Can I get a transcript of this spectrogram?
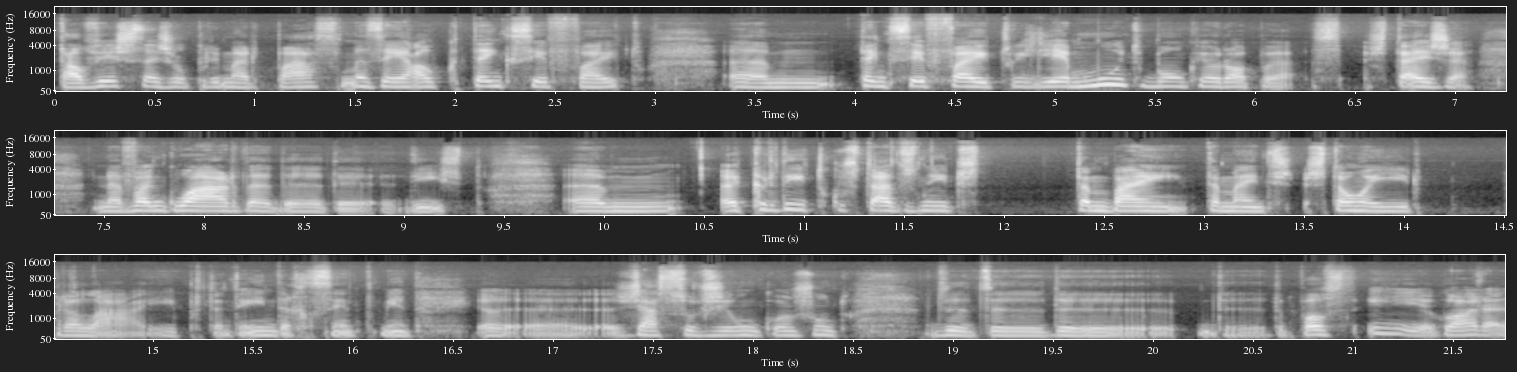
talvez seja o primeiro passo, mas é algo que tem que ser feito, um, tem que ser feito e é muito bom que a Europa esteja na vanguarda de, de, disto. Um, acredito que os Estados Unidos também, também estão a ir para lá e, portanto, ainda recentemente uh, já surgiu um conjunto de, de, de, de, de posts e agora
